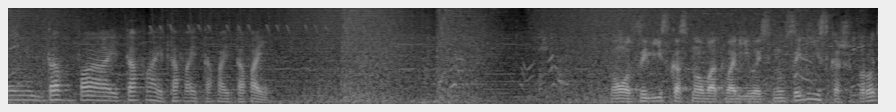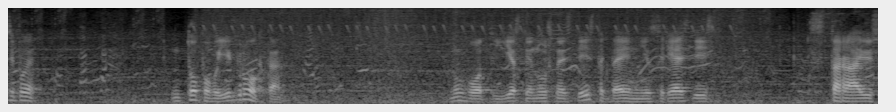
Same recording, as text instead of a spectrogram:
Ну, давай, давай, давай, давай, давай. О, Зелиска снова отвалилась. Ну, Зелиска же, вроде бы ну, топовый игрок-то. Ну вот, если нужно здесь, тогда я не зря здесь стараюсь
